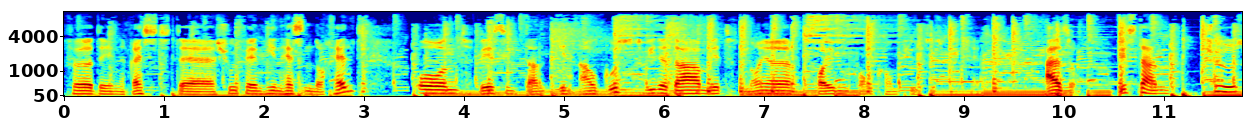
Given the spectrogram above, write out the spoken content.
für den Rest der Schulferien hier in Hessen noch hält. Und wir sind dann in August wieder da mit neuen Folgen von Computers.net. Also, bis dann. Tschüss.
